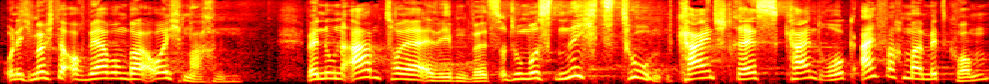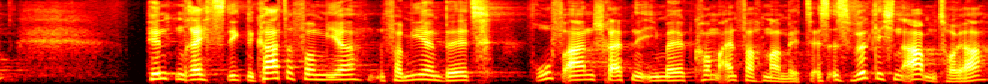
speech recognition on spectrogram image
Und ich möchte auch Werbung bei euch machen. Wenn du ein Abenteuer erleben willst und du musst nichts tun, kein Stress, kein Druck, einfach mal mitkommen. Hinten rechts liegt eine Karte von mir, ein Familienbild. Ruf an, schreib eine E-Mail, komm einfach mal mit. Es ist wirklich ein Abenteuer.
